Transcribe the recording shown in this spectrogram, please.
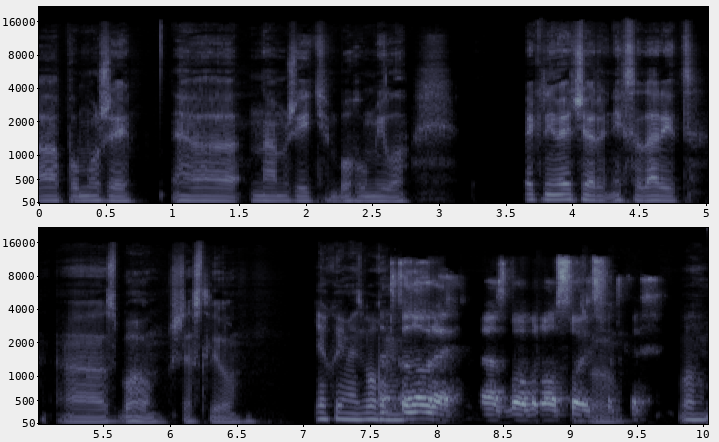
a pomôže e, nám žiť Bohu milo. Pekný večer, nech sa darí uh, s Bohom, šťastlivo. Ďakujeme s Bohom. Tak to dobre, s Bohom, s Bohom.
